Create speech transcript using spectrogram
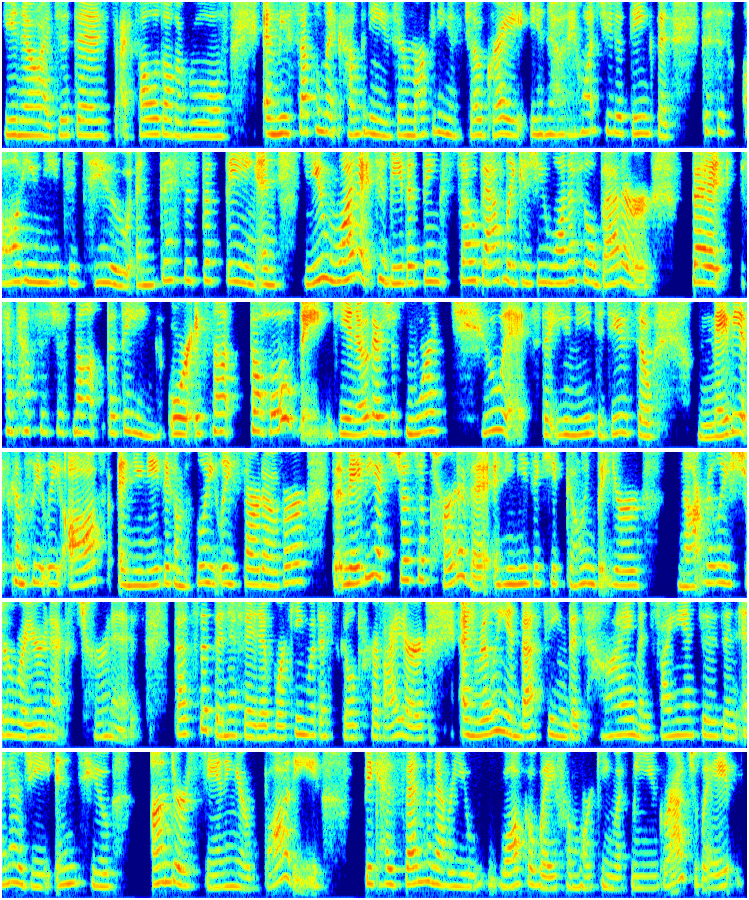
you know, I did this, I followed all the rules. And these supplement companies, their marketing is so great. You know, they want you to think that this is all you need to do and this is the thing. And you want it to be the thing so badly because you want to feel better. But sometimes it's just not the thing or it's not the whole thing. You know, there's just more to it that you need to do. So maybe it's completely off and you need to completely start over, but maybe it's just a part of it and you need to keep going, but you're not really sure where your next turn is. That's the benefit of working with a skilled provider and really investing the time and finances and energy into understanding your body. Because then, whenever you walk away from working with me, you graduate,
